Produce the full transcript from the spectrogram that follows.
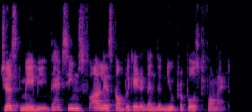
just maybe that seems far less complicated than the new proposed format.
